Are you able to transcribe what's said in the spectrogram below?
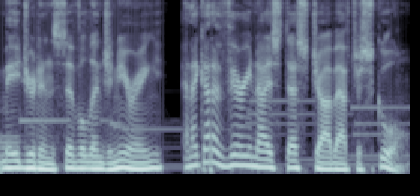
majored in civil engineering, and I got a very nice desk job after school.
